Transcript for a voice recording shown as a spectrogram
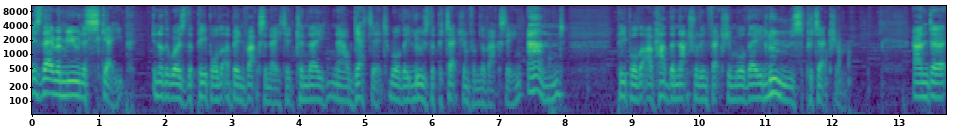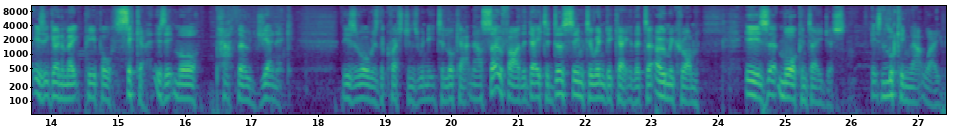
Is there immune escape? In other words, the people that have been vaccinated, can they now get it? Will they lose the protection from the vaccine? And people that have had the natural infection, will they lose protection? And uh, is it going to make people sicker? Is it more pathogenic? These are always the questions we need to look at. Now, so far, the data does seem to indicate that uh, Omicron is uh, more contagious. It's looking that way.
